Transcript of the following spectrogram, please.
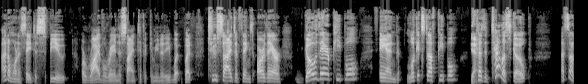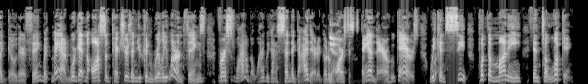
I don't want to say dispute or rivalry in the scientific community, but, but two sides of things. Are there go there people and look at stuff people? Yeah. Because a telescope That's not a go there thing, but man, we're getting awesome pictures and you can really learn things versus, well, I don't know. Why do we got to send a guy there to go to Yeah. Mars to stand there? Who cares? We can see, put the money into looking.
